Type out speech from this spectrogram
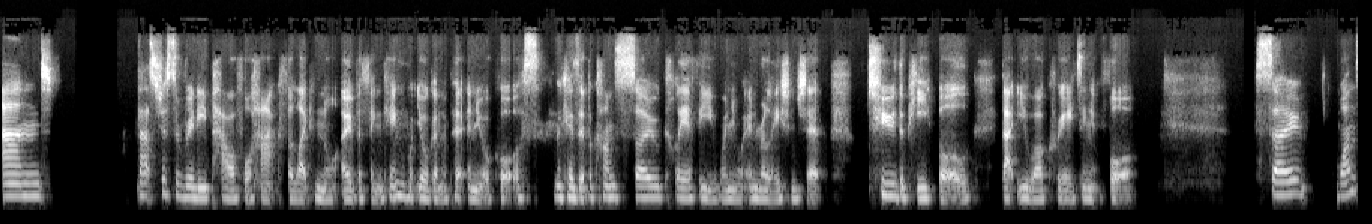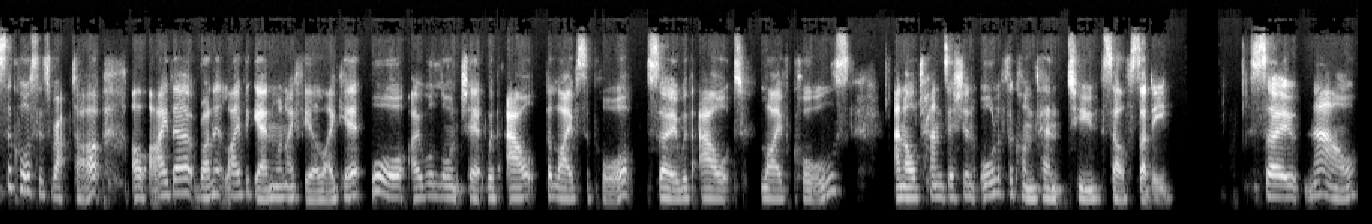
And that's just a really powerful hack for like not overthinking what you're going to put in your course because it becomes so clear for you when you're in relationship to the people that you are creating it for. So once the course is wrapped up, I'll either run it live again when I feel like it, or I will launch it without the live support. So without live calls, and I'll transition all of the content to self study. So now,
